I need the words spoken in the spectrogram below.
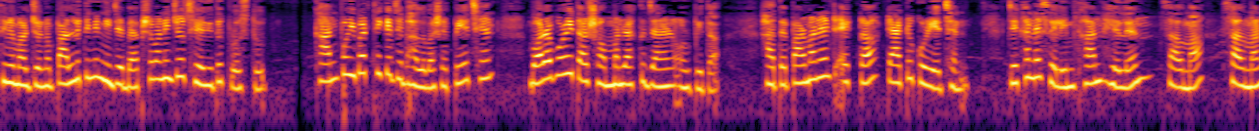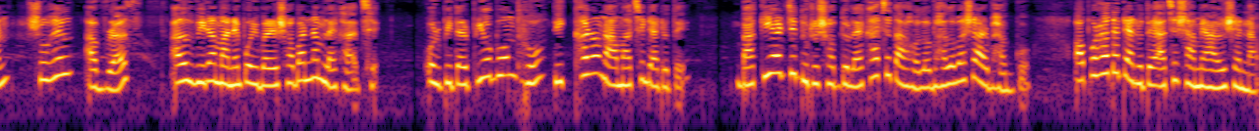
সিনেমার জন্য পারলে তিনি নিজের ব্যবসা বাণিজ্য ছেড়ে দিতে প্রস্তুত। খান পরিবার থেকে যে ভালোবাসা পেয়েছেন, বরাবরই তার সম্মান রাখতে জানেন অর্পিতা হাতে পার্মানেন্ট একটা ট্যাটু করিয়েছেন, যেখানে সেলিম খান, হেলেন, সালমা, সালমান, সোহেল আবরাজ আলভিরা মানে পরিবারের সবার নাম লেখা আছে। অর্পিতার প্রিয় বন্ধু দীক্ষারও নাম আছে ট্যাটুতে বাকি আর যে দুটো শব্দ লেখা আছে তা হলো ভালোবাসা আর ভাগ্য। অপর হাতে ট্যাটুতে আছে স্বামী আয়ুষের নাম।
